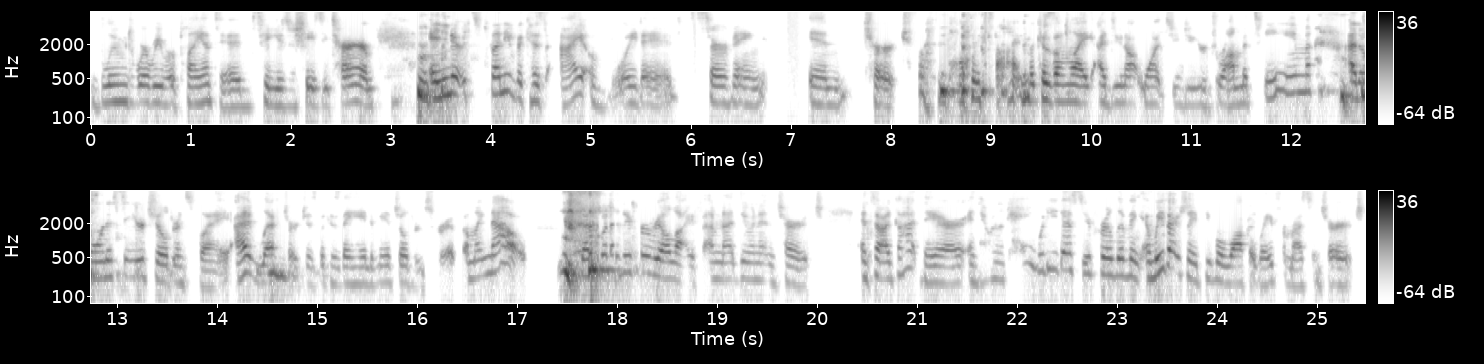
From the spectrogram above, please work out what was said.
bloomed where we were planted to use a cheesy term and you know it's funny because i avoided serving in church for a long time because i'm like i do not want to do your drama team. I don't want to see your children's play. I've left churches because they handed me a children's script. I'm like no. That's what i do for real life. I'm not doing it in church. And so I got there and they were like, hey, what do you guys do for a living? And we've actually had people walk away from us in church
